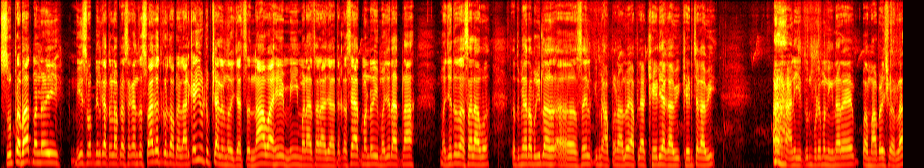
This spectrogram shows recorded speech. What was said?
सुप्रभात मंडळी मी स्वप्नील कातोड आपल्या सगळ्यांचं स्वागत करतो आपल्या लाडक्या यूट्यूब चॅनलमध्ये ज्याचं नाव आहे मी मनाचा राजा. तर कसे आहात मंडळी? मजेत आहात ना? मजेतच असायला हवं. तर तुम्ही आता बघितलं असेल की मी आपण आलो आहे आपल्या खेड या गावी खेडच्या गावी. आणि इथून पुढे मग निघणार आहे प- महाबळेश्वरला.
